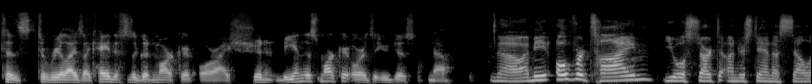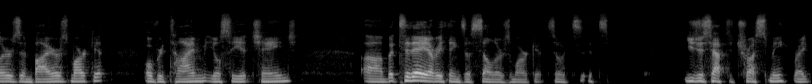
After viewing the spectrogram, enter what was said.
to to realize like hey this is a good market or I shouldn't be in this market or is it you just no No, I mean, over time, you will start to understand a seller's and buyer's market. Over time, you'll see it change. Uh, but today, everything's a seller's market, so it's it's you just have to trust me, right?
